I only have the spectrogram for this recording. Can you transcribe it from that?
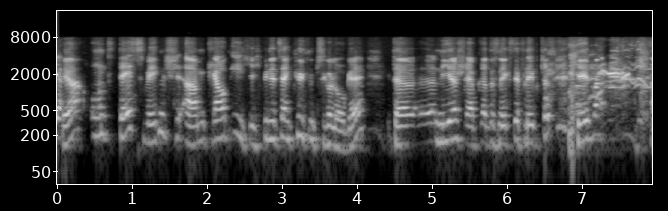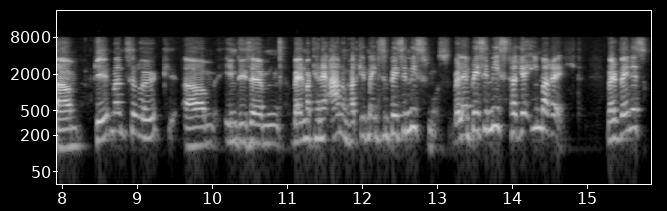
Ja. Ja. und deswegen ähm, glaube ich, ich bin jetzt ein Küchenpsychologe, der äh, Nia schreibt gerade das nächste Flipchart, geht man, ähm, geht man zurück ähm, in diesem, weil man keine Ahnung hat, geht man in diesen Pessimismus. Weil ein Pessimist hat ja immer recht. Weil wenn es,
